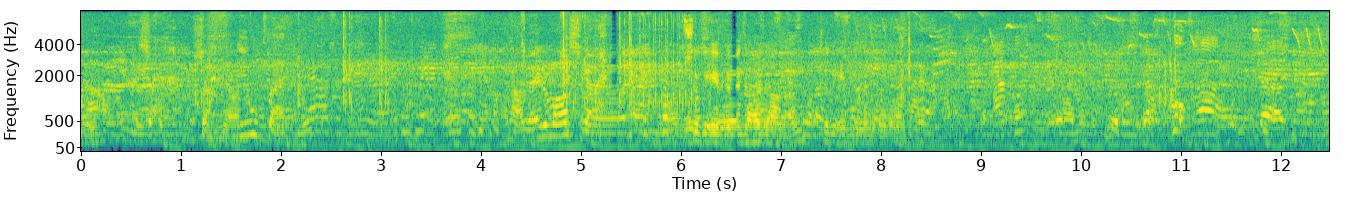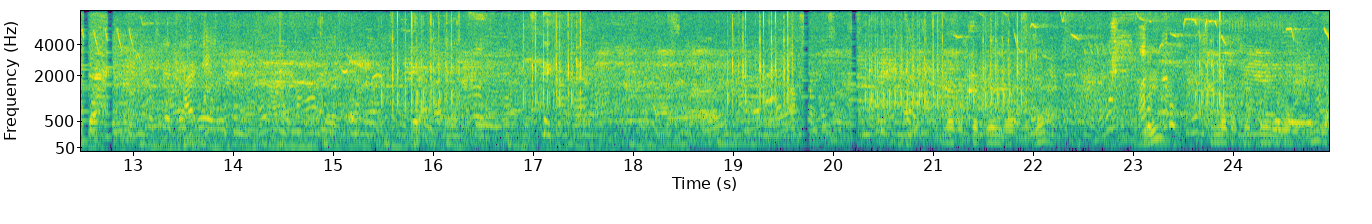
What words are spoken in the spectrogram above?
Oh, Die hoefpijn. Nou, helemaal zwaar. Zoek even met de aan. Zoek even met de aan. Moet ik het doen worden, hè? Hm? Moet ik het doen worden, ja.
